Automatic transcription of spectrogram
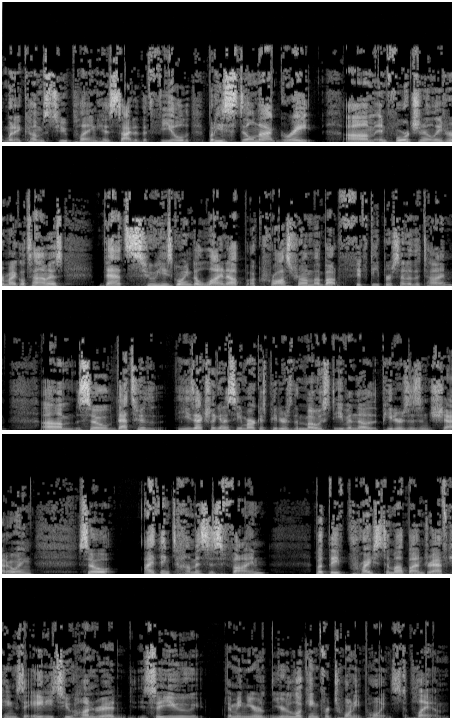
when it comes to playing his side of the field, but he's still not great. Um, and fortunately for Michael Thomas, that's who he's going to line up across from about 50% of the time. Um, so that's who he's actually going to see Marcus Peters the most, even though Peters isn't shadowing. So I think Thomas is fine, but they've priced him up on DraftKings to 8,200. So you, I mean, you're, you're looking for 20 points to play him.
